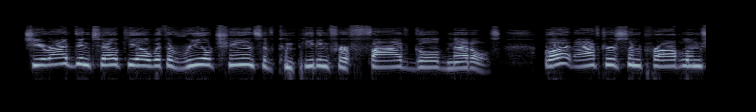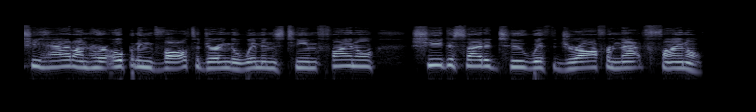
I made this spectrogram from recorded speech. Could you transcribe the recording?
She arrived in Tokyo with a real chance of competing for five gold medals, but after some problems she had on her opening vault during the women's team final, she decided to withdraw from that final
